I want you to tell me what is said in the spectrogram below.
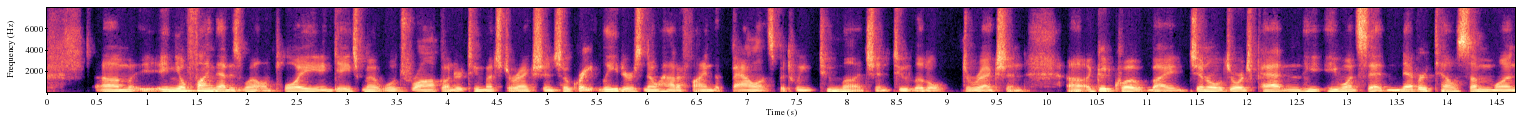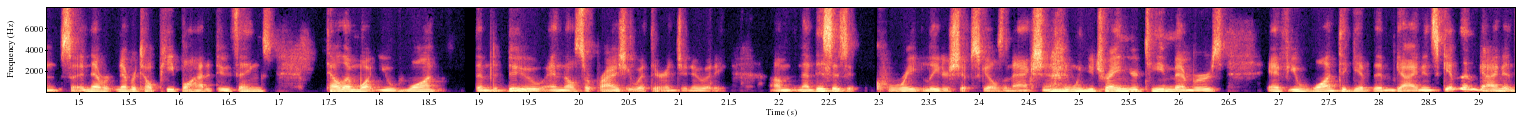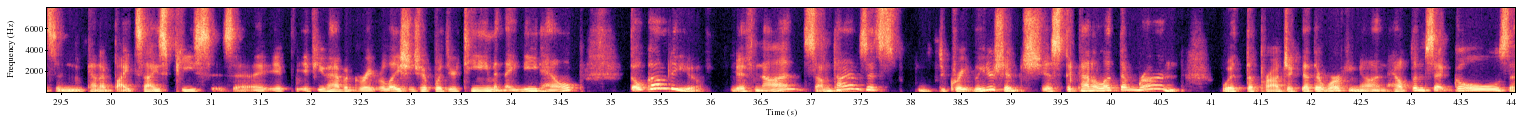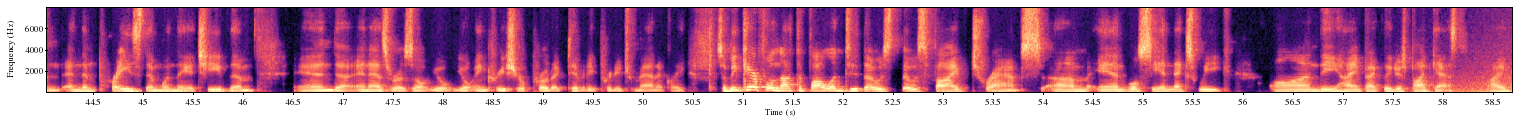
um, and you'll find that as well. Employee engagement will drop under too much direction. So great leaders know how to find the balance between too much and too little direction. Uh, a good quote by general george patton he, he once said never tell someone never never tell people how to do things. Tell them what you want them to do, and they'll surprise you with their ingenuity. Um, now, this is great leadership skills in action. when you train your team members, if you want to give them guidance, give them guidance in kind of bite-sized pieces. Uh, if if you have a great relationship with your team and they need help, they'll come to you. If not, sometimes it's great leadership just to kind of let them run with the project that they're working on. Help them set goals and, and then praise them when they achieve them. And uh, and as a result you'll you'll increase your productivity pretty dramatically. So be careful not to fall into those those five traps um, and we'll see you next week on the high impact leaders podcast. Bye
